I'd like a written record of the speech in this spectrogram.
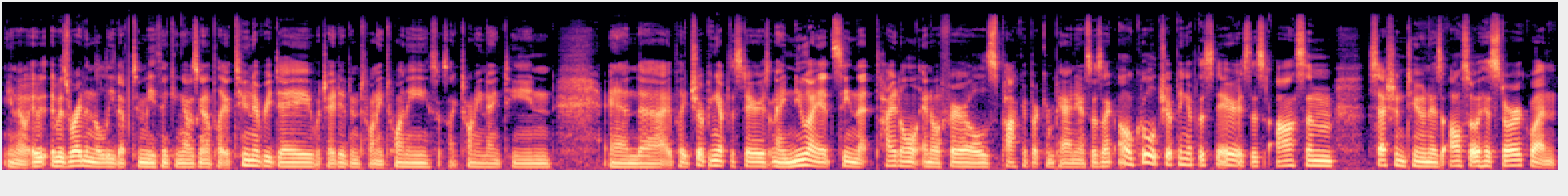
you know, it, it was right in the lead up to me thinking I was going to play a tune every day, which I did in 2020. So it's like 2019. And uh, I played Tripping Up the Stairs, and I knew I had seen that title in O'Farrell's Pocketbook Companion. So I was like, oh, cool, Tripping Up the Stairs. This awesome session tune is also a historic one.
